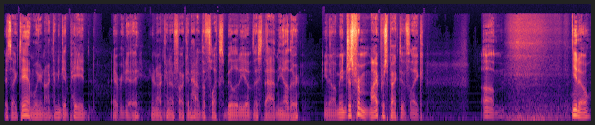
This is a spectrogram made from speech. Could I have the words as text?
it's like, damn, well, you're not going to get paid every day. You're not going to fucking have the flexibility of this, that, and the other. You know, I mean, just from my perspective, like, um, you know,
